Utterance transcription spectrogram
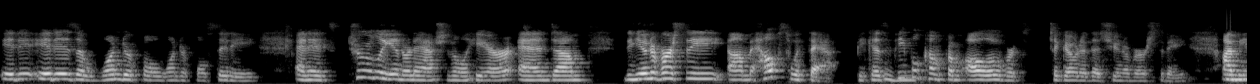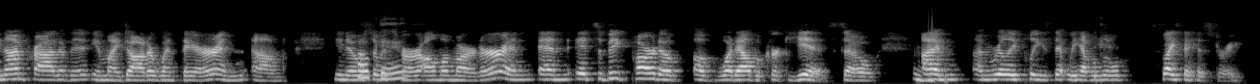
it, it is a wonderful, wonderful city and it's truly international here. And, um, the university, um, helps with that because mm-hmm. people come from all over to go to this university. Mm-hmm. I mean, I'm proud of it. And my daughter went there and, um, you know, okay. so it's her alma mater and, and it's a big part of, of what Albuquerque is. So mm-hmm. I'm, I'm really pleased that we have a little slice of history.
